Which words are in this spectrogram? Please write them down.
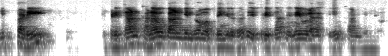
இப்படி இப்படித்தான் கனவு காண்கின்றோம் அப்படிங்கிறது இப்படித்தான் நினைவுலகத்தையும் காண்கின்றோம்.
